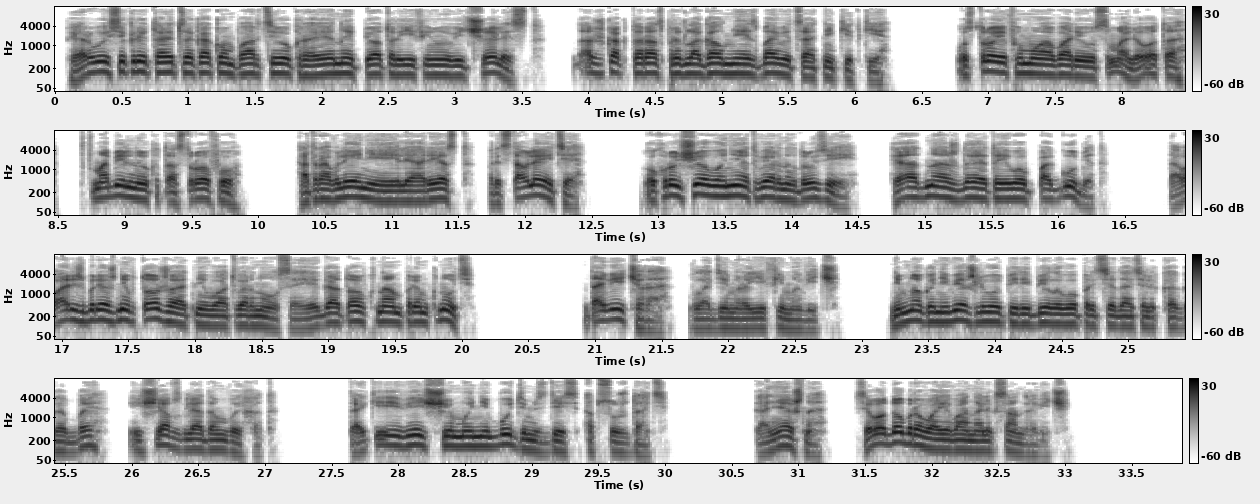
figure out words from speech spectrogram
Первый секретарь ЦК Компартии Украины Петр Ефимович Шелест даже как-то раз предлагал мне избавиться от Никитки, устроив ему аварию самолета, автомобильную катастрофу Отравление или арест, представляете? У Хрущева нет верных друзей, и однажды это его погубит. Товарищ Брежнев тоже от него отвернулся и готов к нам примкнуть. До вечера, Владимир Ефимович. Немного невежливо перебил его председатель КГБ, ища взглядом выход. Такие вещи мы не будем здесь обсуждать. Конечно. Всего доброго, Иван Александрович.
